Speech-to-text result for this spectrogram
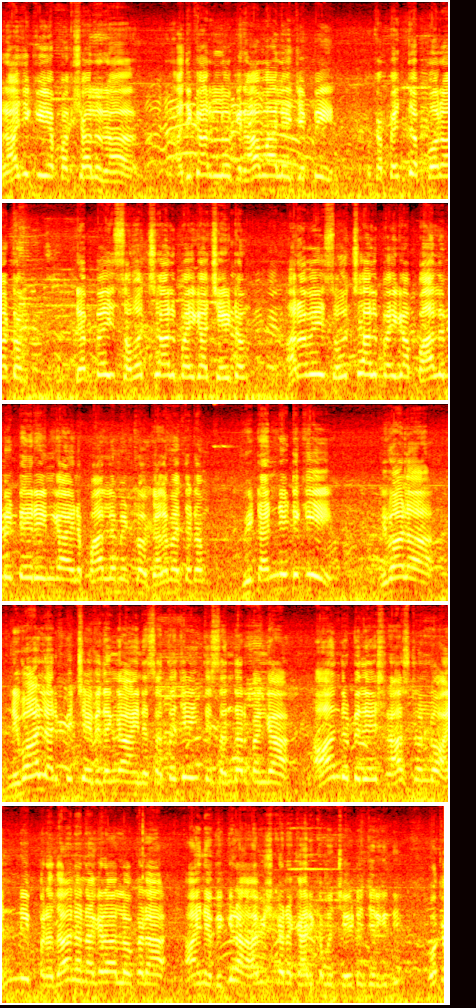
రాజకీయ పక్షాలు రా అధికారంలోకి రావాలి అని చెప్పి ఒక పెద్ద పోరాటం డెబ్బై సంవత్సరాలు పైగా చేయటం అరవై సంవత్సరాలు పైగా పార్లమెంటేరియన్గా ఆయన పార్లమెంట్లో గలమెత్తడం వీటన్నిటికీ ఇవాళ నివాళులు అర్పించే విధంగా ఆయన శత జయంతి సందర్భంగా ఆంధ్రప్రదేశ్ రాష్ట్రంలో అన్ని ప్రధాన నగరాల్లో కూడా ఆయన విగ్రహ ఆవిష్కరణ కార్యక్రమం చేయడం జరిగింది. ఒక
